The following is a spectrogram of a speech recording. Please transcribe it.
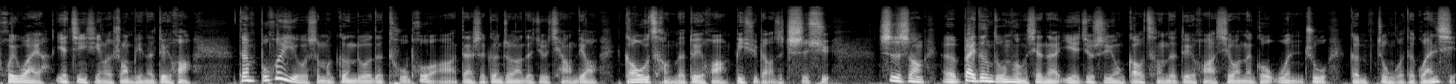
会外啊，也进行了双边的对话。但不会有什么更多的突破啊！但是更重要的就是强调高层的对话必须表示持续。事实上，呃，拜登总统现在也就是用高层的对话，希望能够稳住跟中国的关系。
